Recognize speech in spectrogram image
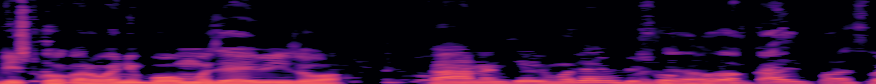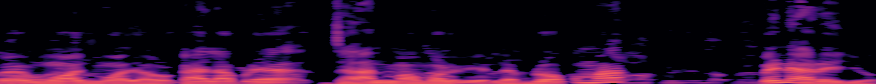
ડિસ્કો કરવાની બહુ મજા આવી જો. કાન કેવી મજા આવી ડિસ્કો કાલ મોજ મોજ. હવે કાલ આપણે જાનમાં મળવી એટલે બ્લોકમાં બન્યા રહીજો.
